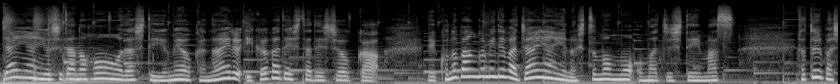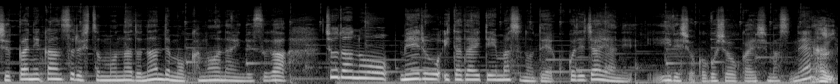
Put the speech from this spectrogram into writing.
ジャイアン吉田の本を出して夢を叶えるいかがでしたでしょうか？えーこの番組ではジャイアンへの質問もお待ちしています。例えば出版に関する質問など何でも構わないんですがちょうどあのメールをいただいていますのでここでジャイアンにいいでしょうかご紹介しますね、はい。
